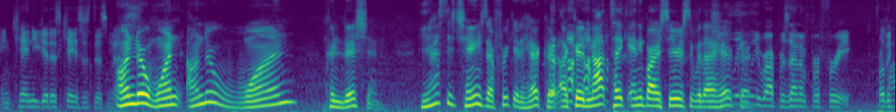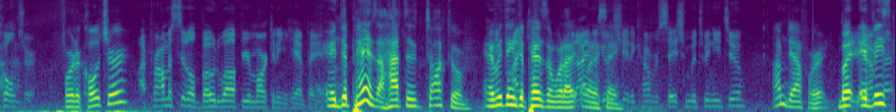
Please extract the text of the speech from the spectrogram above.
and can you get his cases dismissed? Under one under one condition. He has to change that freaking haircut. I could not take anybody seriously with that you haircut. legally represent him for free for the uh, culture. For the culture, I promise it'll bode well for your marketing campaign. it depends. I have to talk to him. Everything I- depends on what I what I say. negotiate a conversation between you two. I'm down for it. But if he's that?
